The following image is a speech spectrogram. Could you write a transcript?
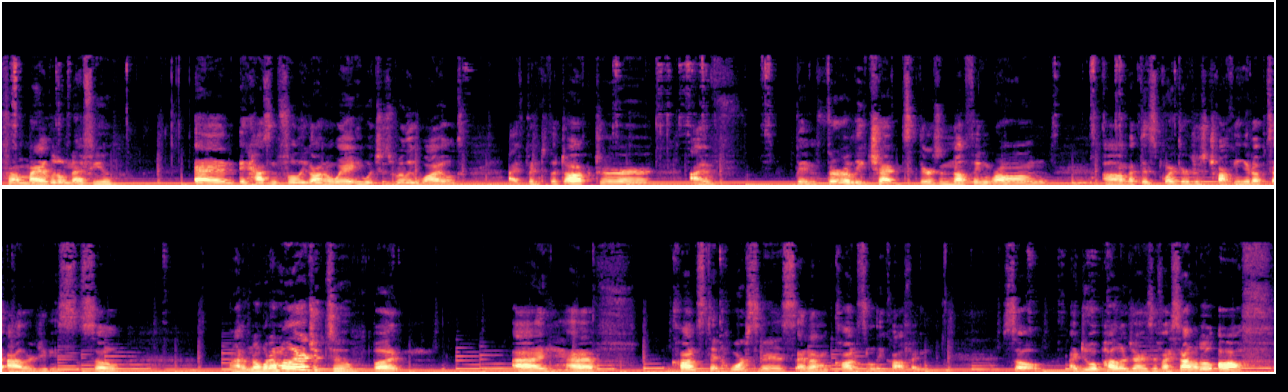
from my little nephew, and it hasn't fully gone away, which is really wild. I've been to the doctor, I've been thoroughly checked, there's nothing wrong. Um, at this point, they're just chalking it up to allergies. So, I don't know what I'm allergic to, but I have constant hoarseness and I'm constantly coughing. So, I do apologize if I sound a little off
